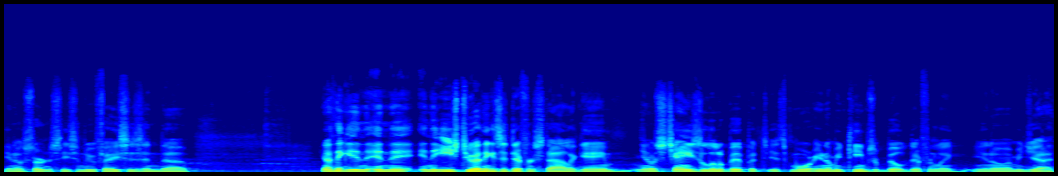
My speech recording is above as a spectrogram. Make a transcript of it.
you know, starting to see some new faces and. Uh, you know, I think in in the in the East too, I think it's a different style of game. You know, it's changed a little bit, but it's more. You know, I mean, teams are built differently. You know, I mean, gen-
